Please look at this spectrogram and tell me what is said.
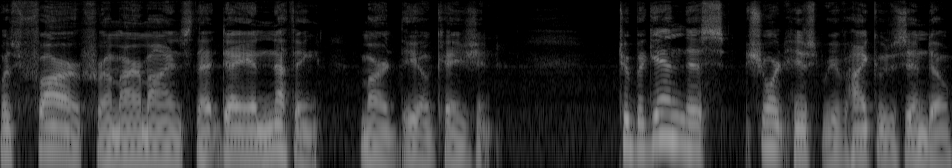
was far from our minds that day, and nothing marred the occasion. To begin this short history of Haiku Zendo,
